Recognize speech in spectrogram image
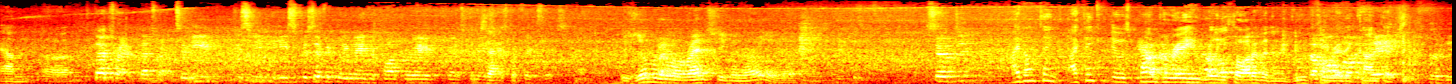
And uh, That's right, that's right. So he, 'cause he, he specifically made the Poincaré transformations Exactly. to fix this. Presumably Lorentz even earlier. So did, I don't think, I think it was Poincaré who really thought of it in a group The whole theoretic context. for the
